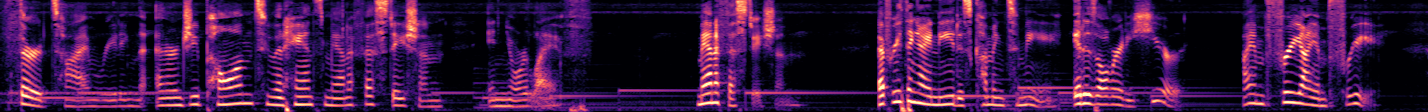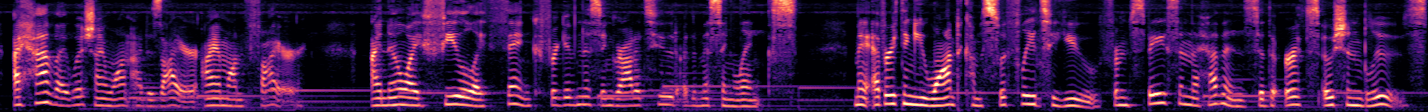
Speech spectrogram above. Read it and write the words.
third time reading the energy poem to enhance manifestation in your life. Manifestation. Everything I need is coming to me. It is already here. I am free, I am free. I have, I wish, I want, I desire. I am on fire. I know, I feel, I think. Forgiveness and gratitude are the missing links. May everything you want come swiftly to you, from space and the heavens to the earth's ocean blues.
